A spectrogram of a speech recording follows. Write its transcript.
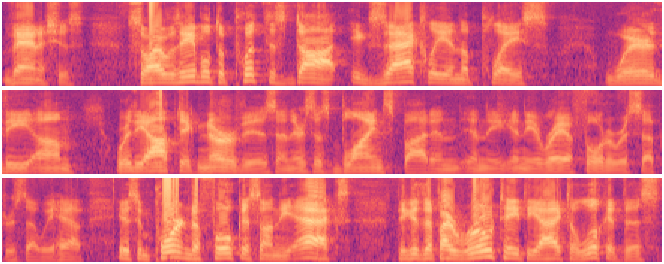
vanishes. So, I was able to put this dot exactly in the place where the um, where the optic nerve is and there's this blind spot in, in the in the array of photoreceptors that we have. It's important to focus on the X because if I rotate the eye to look at this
